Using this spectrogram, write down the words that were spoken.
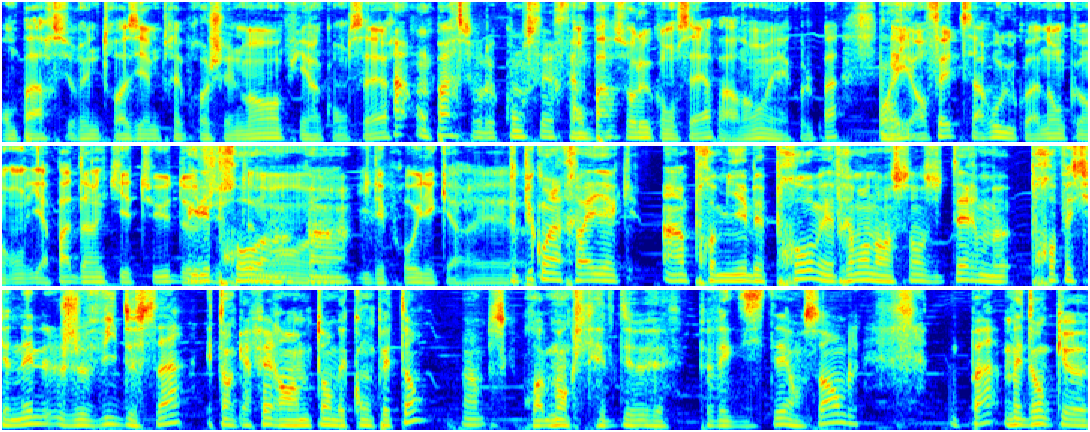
On part sur une troisième très prochainement, puis un concert. Ah, on part sur le concert. Ça on part sur le concert, pardon, et à pas. Oui. Et en fait, ça roule, quoi. Donc, il n'y a pas d'inquiétude. Il est pro. Hein, enfin, euh, il est pro, il est carré. Depuis qu'on a travaillé avec un premier mais pro, mais vraiment dans le sens du terme professionnel, je vis de ça. Et tant qu'à faire en même temps, mais compétent. Hein, parce que probablement que les deux peuvent exister ensemble ou pas. Mais donc euh,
